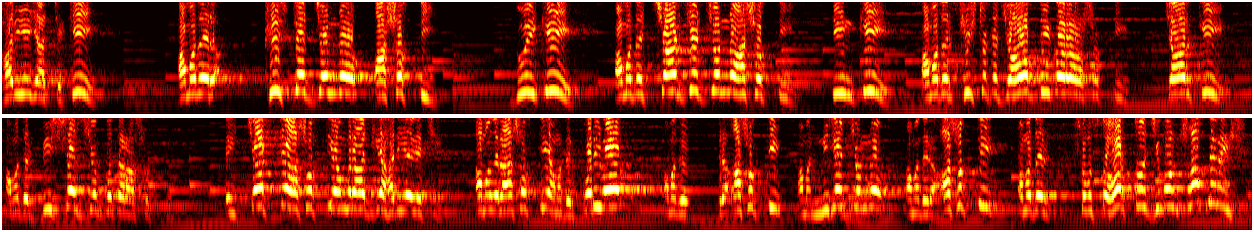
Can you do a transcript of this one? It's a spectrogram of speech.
হারিয়ে যাচ্ছে? কি? আমাদের খ্রিস্টের জন্য আসক্তি। দুই কি? আমাদের চার্চের জন্য আসক্তি। তিন কি? আমাদের খ্রিস্টকে জবাবদিহি করার আসক্তি। চার কি? আমাদের বিশ্বাসযোগ্যতার আসক্তি। এই চারটে আসক্তি আমরা আজকে হারিয়ে গেছি। আমাদের আসক্তি আমাদের পরিবার, আমাদের আসক্তি আমার নিজের জন্য, আমাদের আসক্তি আমাদের সমস্ত অর্থ, জীবন সব দেবে ঈশ্বর।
